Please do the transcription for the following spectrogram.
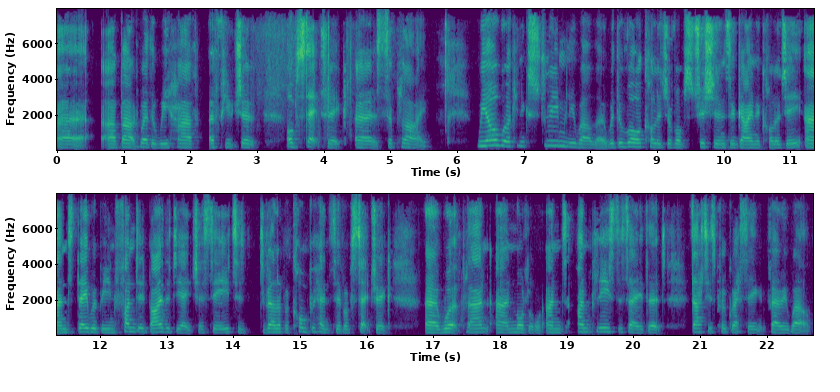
uh, about whether we have a future obstetric uh, supply. We are working extremely well though with the Royal College of Obstetricians and Gynecology and they were being funded by the DHSC to develop a comprehensive obstetric uh, work plan and model and I'm pleased to say that that is progressing very well.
